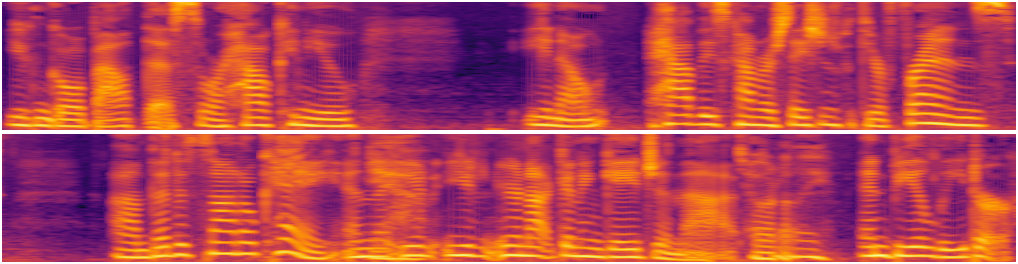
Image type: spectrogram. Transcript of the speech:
you can go about this, or how can you, you know, have these conversations with your friends um, that it's not okay and yeah. that you're, you're not going to engage in that. Totally. And be a leader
